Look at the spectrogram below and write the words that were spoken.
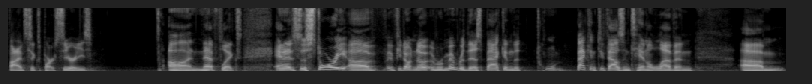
five six part series on Netflix, and it's the story of if you don't know remember this back in the tw- back in 2010 11. Um,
